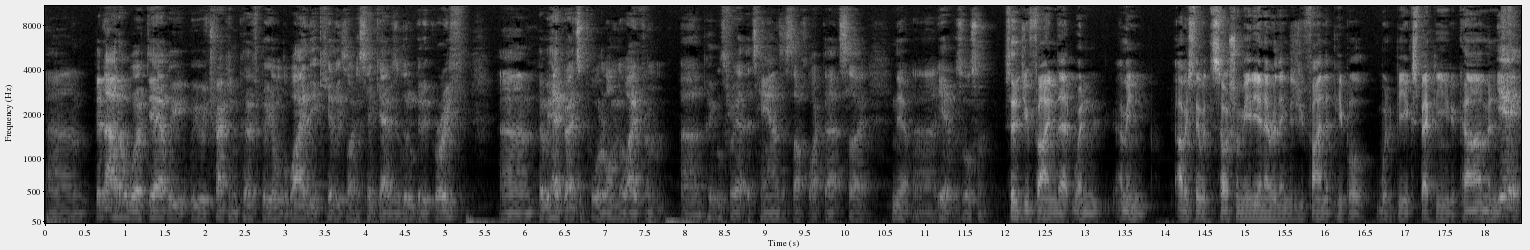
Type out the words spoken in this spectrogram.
Um, but no, it all worked out. We, we were tracking perfectly all the way. The Achilles, like I said, gave us a little bit of grief, um, but we had great support along the way from um, people throughout the towns and stuff like that. So Yeah. uh, yeah, it was awesome. So did you find that when, I mean, obviously with social media and everything, did you find that people would be expecting you to come and Yeah,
